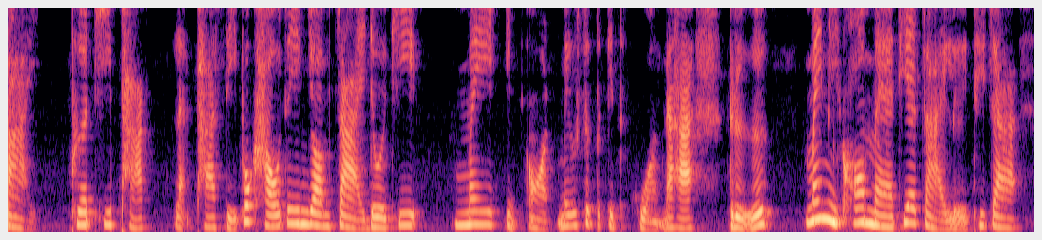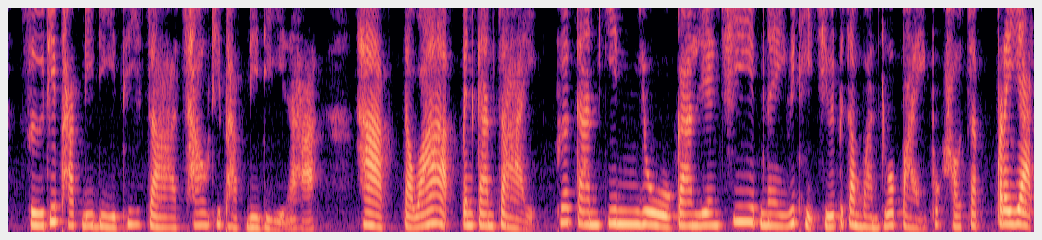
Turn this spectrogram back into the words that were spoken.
จ่ายเพื่อที่พัก และภาษีพวกเขาจะยินยอมจ่ายโดยที่ไม่อิดออด ไม่รู้สึกตะกิดตะขวงนะคะ หรือไม่มีข้อแม้ที่จะจ่ายเลยที่จะซื้อที่พักดีๆ ที่จะเช่าที่พักดีๆนะคะ หากแต่ว่าเป็นการจ่ายเพื่อการกินอยู่การเลี้ยงชีพในวิถีชีวิตประจำวันทั่วไป พวกเขาจะประหยัด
